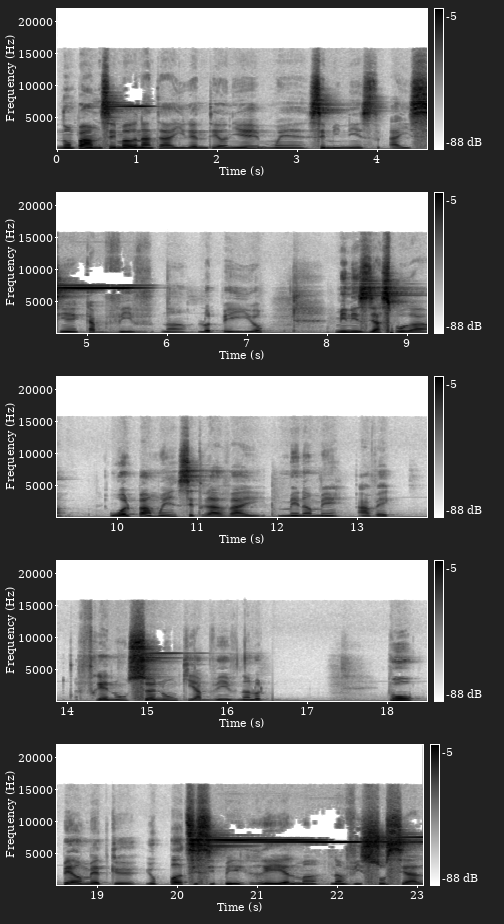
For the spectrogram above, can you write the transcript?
Non pas, c'est Marnata Irène Ternier, moi c'est ministre haïtien qui vivent dans l'autre pays. Ministre diaspora. Rôle pas moi, c'est travail main en main avec frères nous, sœurs nous qui vivent dans l'autre pour permettre que yo participer réellement dans la vie sociale,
